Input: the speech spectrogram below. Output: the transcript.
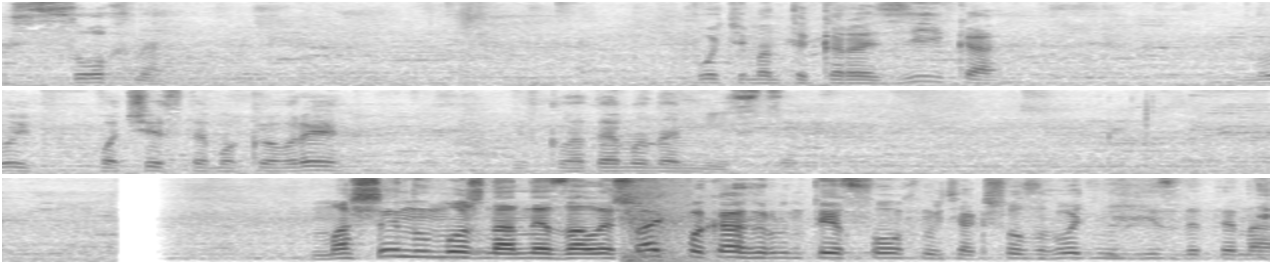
Ось сохне. Потім антикоразійка. Ну і почистимо коври і вкладемо на місце. Машину можна не залишати, поки ґрунти сохнуть, якщо згодні їздити на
